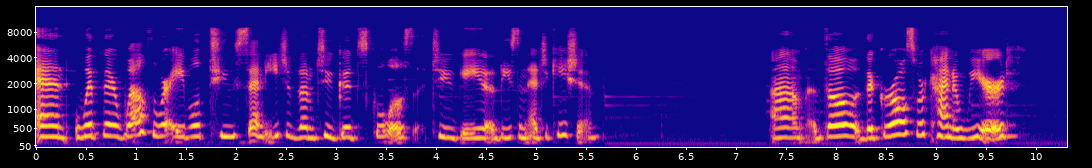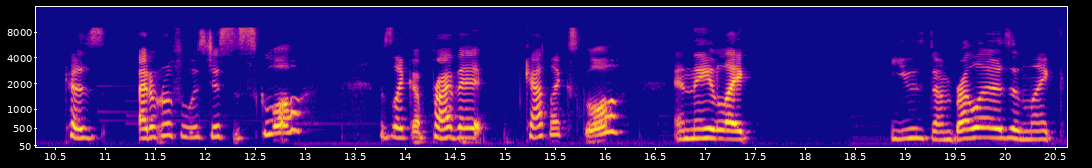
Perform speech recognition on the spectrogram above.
And with their wealth, we're able to send each of them to good schools to gain a decent education. Um, though the girls were kind of weird, because I don't know if it was just a school, it was like a private Catholic school, and they like used umbrellas and like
